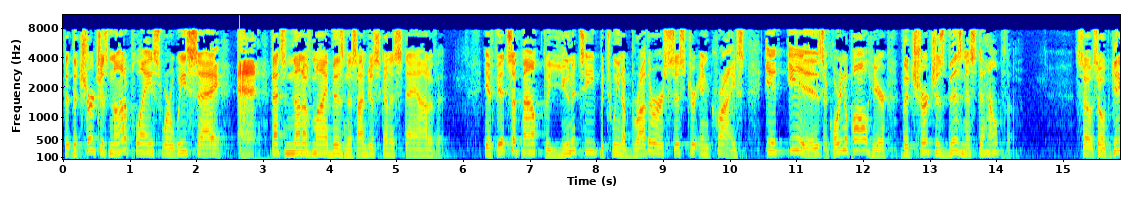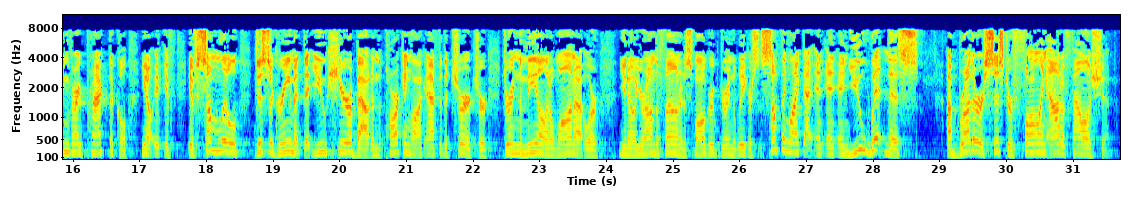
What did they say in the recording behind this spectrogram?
That the church is not a place where we say, eh, that's none of my business. I'm just going to stay out of it. If it's about the unity between a brother or sister in Christ, it is, according to Paul here, the church's business to help them. So, so getting very practical. You know, if, if some little disagreement that you hear about in the parking lot after the church or during the meal at Awana or, you know, you're on the phone at a small group during the week or something like that and, and, and you witness a brother or sister falling out of fellowship,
